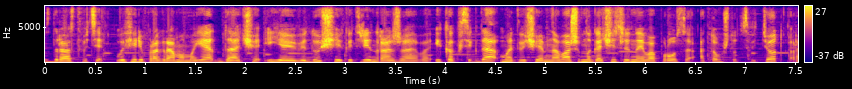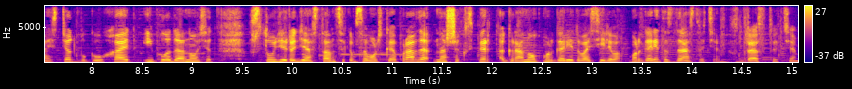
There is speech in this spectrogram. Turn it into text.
Здравствуйте! В эфире программа «Моя дача» и я ее ведущая Екатерина Рожаева. И, как всегда, мы отвечаем на ваши многочисленные вопросы о том, что цветет, растет, благоухает и плодоносит. В студии радиостанции «Комсомольская правда» наш эксперт-агроном Маргарита Васильева. Маргарита, здравствуйте! Здравствуйте!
